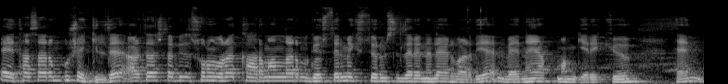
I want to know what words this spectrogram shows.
Evet tasarım bu şekilde. Arkadaşlar bir de son olarak kahramanlarımı göstermek istiyorum sizlere neler var diye ve ne yapmam gerekiyor. Hem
